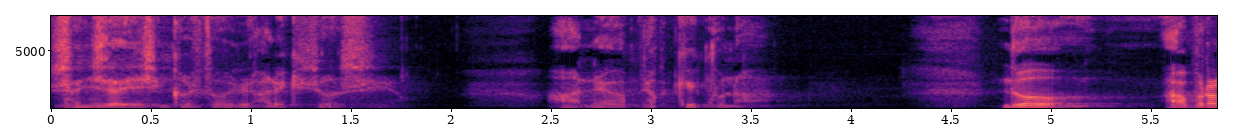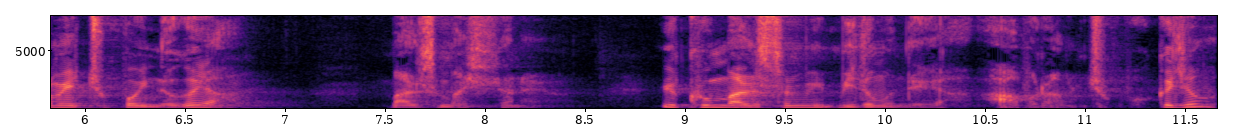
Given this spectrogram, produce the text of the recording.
선지자 되신 그리스도를 알려 줬어요. 아, 내가 뵙겠구나. 너 아브라함의 축복이 너거야. 말씀하시잖아요. 그 말씀이 믿으면 내가 아브라함 축복. 그죠?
